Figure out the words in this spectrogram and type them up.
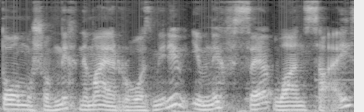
тому, що в них немає розмірів, і в них все one size.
